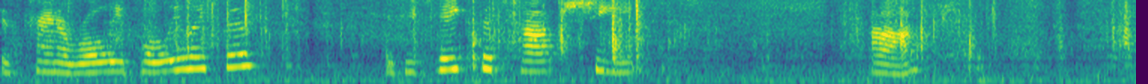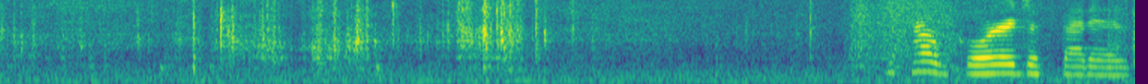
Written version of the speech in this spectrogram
is kind of roly-poly like this, if you take the top sheet off, look how gorgeous that is.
